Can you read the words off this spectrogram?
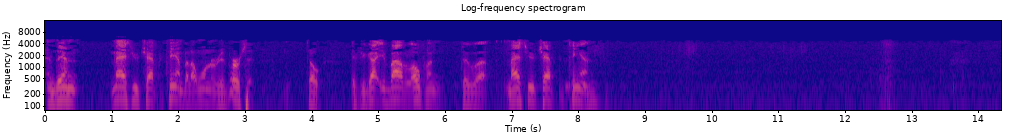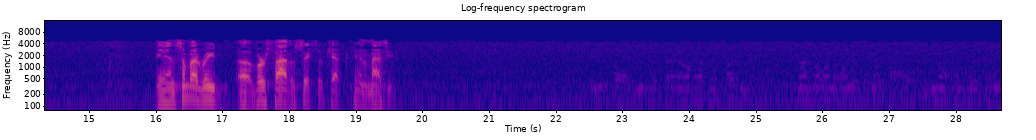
and then Matthew chapter 10, but I want to reverse it. So if you got your Bible open to uh, Matthew chapter 10, and somebody read uh, verse 5 and 6 of chapter 10 of Matthew. These twelve Jesus sent out after instructing them, Do not go in the way of the Gentiles, and do not enter any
